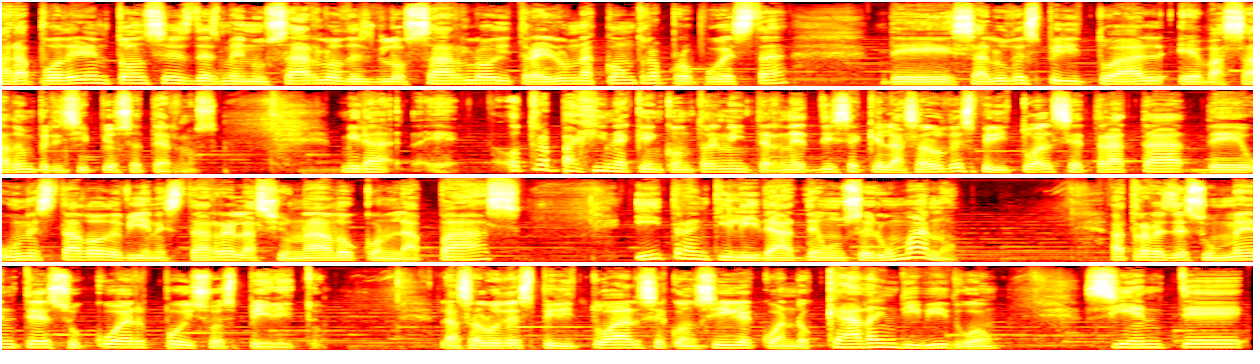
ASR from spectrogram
para poder entonces desmenuzarlo, desglosarlo y traer una contrapropuesta de salud espiritual eh, basado en principios eternos. Mira, eh, otra página que encontré en internet dice que la salud espiritual se trata de un estado de bienestar relacionado con la paz y tranquilidad de un ser humano, a través de su mente, su cuerpo y su espíritu. La salud espiritual se consigue cuando cada individuo siente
